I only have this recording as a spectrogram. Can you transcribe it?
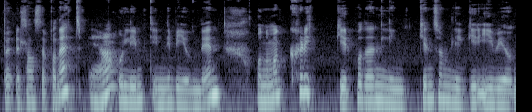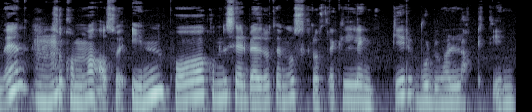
på et eller annet sted på nett. Ja. Og limt inn i bioen din. Og når man klikker på den linken som ligger i bioen din, Mm. så kommer man altså inn på kommuniserbedre.no skråstrek lenker, hvor du har lagt inn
